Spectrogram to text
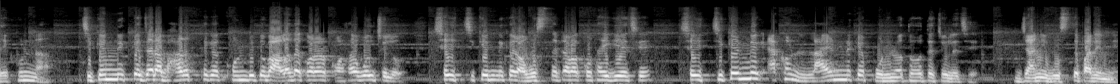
দেখুন না, চিকেন নেককে যারা ভারত থেকে খণ্ডিত বা আলাদা করার কথা বলছিল সেই চিকেন নেকের অবস্থাটা বা কোথায় গিয়েছে? সেই চিকেন নেক এখন লায়ন নেকে পরিণত হতে চলেছে। জানি, বুঝতে পারেননি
